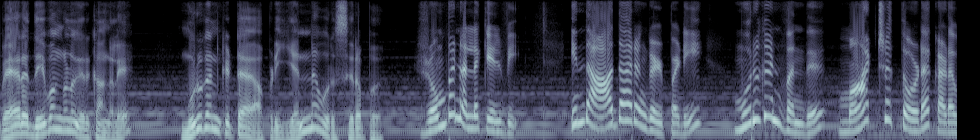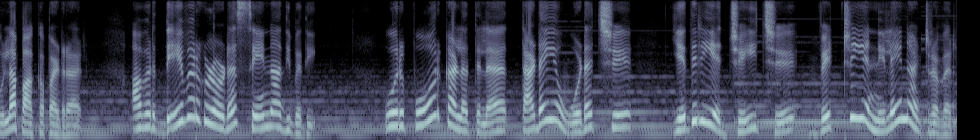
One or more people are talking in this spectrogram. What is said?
வேற தெய்வங்களும் இருக்காங்களே முருகன் கிட்ட அப்படி என்ன ஒரு சிறப்பு? ரொம்ப நல்ல கேள்வி. இந்த ஆதாரங்கள் படி முருகன் வந்து மாற்றத்தோட கடவுளா பார்க்கப்படுறார். அவர் தேவர்களோட சேனாதிபதி. ஒரு போர்க்களத்துல தடைய உடைச்சு எதிரிய ஜெயிச்சு வெற்றியை நிலைநாட்டுறவர்.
